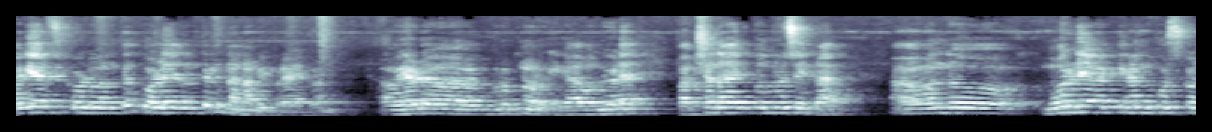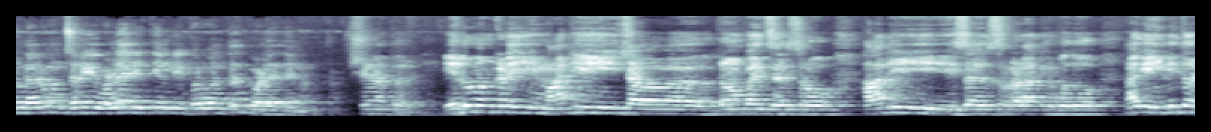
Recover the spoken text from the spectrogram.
ಬಗೆಹರಿಸಿಕೊಳ್ಳುವಂಥದ್ದು ಒಳ್ಳೆಯದು ಅಂತೇಳಿ ನನ್ನ ಅಭಿಪ್ರಾಯ. ಎರಡು ಗ್ರೂಪ್ನವರು. ಈಗ ಒಂದು ವೇಳೆ ಪಕ್ಷದ ಬಂದರೂ ಸಹಿತ ಒಂದು ಮೂರನೇ ವ್ಯಕ್ತಿಗಳನ್ನು ಕೂರಿಸ್ಕೊಂಡಾರು ಒಂದ್ಸರಿ ಒಳ್ಳೆ ರೀತಿಯಲ್ಲಿ ಬರುವಂಥದ್ದು ಒಳ್ಳೆಯದೇನು ಶ್ರೀನಾಥ್ ಅವರೇ ಎಲ್ಲೋ ಒಂದ್ ಕಡೆ ಈ ಮಾಜಿ ಗ್ರಾಮ ಪಂಚಾಯತ್ ಸದಸ್ಯರು, ಹಾಲಿ ಸದಸ್ಯರುಗಳಾಗಿರ್ಬೋದು, ಹಾಗೆ ಇನ್ನಿತರ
